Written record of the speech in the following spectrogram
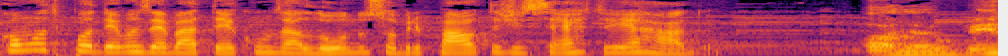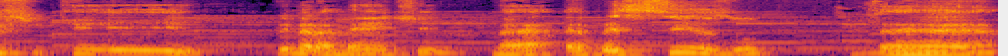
como podemos debater com os alunos sobre pautas de certo e errado? Olha, eu penso que, primeiramente, né, é preciso é,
